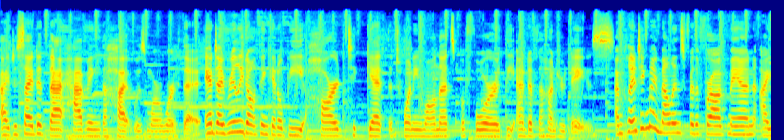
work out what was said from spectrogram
I decided that having the hut was more worth it. And I really don't think it'll be hard to get the 20 walnuts before the end of the 100 days. I'm planting my melons for the frogman. I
